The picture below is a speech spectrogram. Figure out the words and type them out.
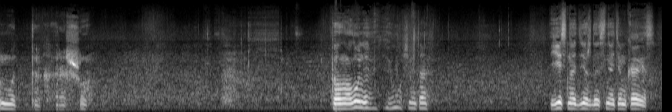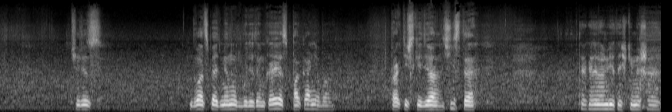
Вот так хорошо. Полнолуние. И, в общем-то, есть надежда снять МКС. Через 25 минут будет МКС, пока небо практически идеально чистое. Так это нам веточки мешают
